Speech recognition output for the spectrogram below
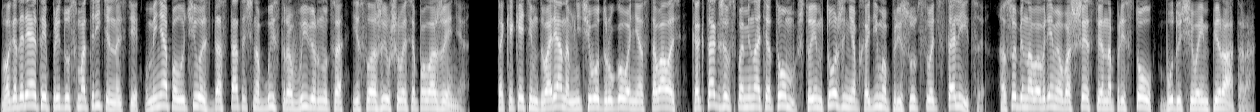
Благодаря этой предусмотрительности у меня получилось достаточно быстро вывернуться из сложившегося положения, так как этим дворянам ничего другого не оставалось, как также вспоминать о том, что им тоже необходимо присутствовать в столице, особенно во время восшествия на престол будущего императора.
